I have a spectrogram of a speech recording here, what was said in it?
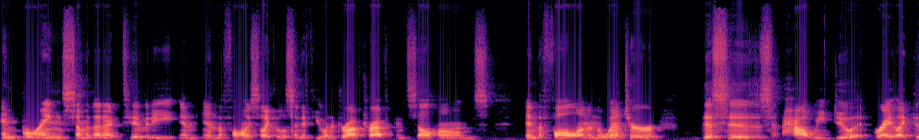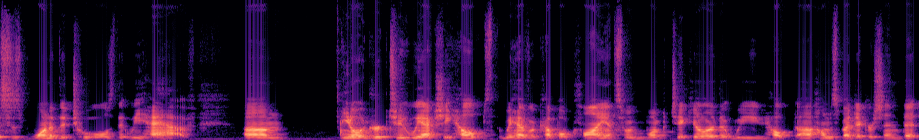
and bring some of that activity in, in the fall. It's like, listen, if you want to drive traffic and sell homes in the fall and in the winter, this is how we do it, right? Like, this is one of the tools that we have. Um, you know, at Group Two, we actually helped. We have a couple clients. One particular that we helped, uh, Homes by Dickerson, that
